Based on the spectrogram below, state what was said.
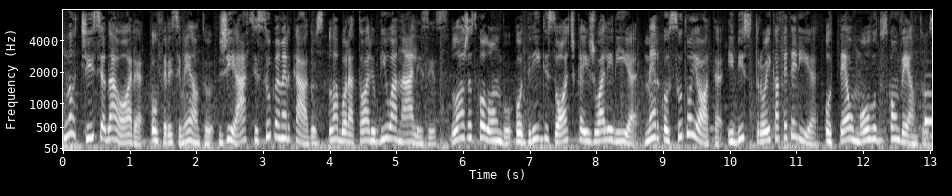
Notícia da hora. Oferecimento: Giasse Supermercados, Laboratório Bioanálises, Lojas Colombo, Rodrigues Ótica e Joalheria, Mercosul Toyota e Bistrô e Cafeteria, Hotel Morro dos Conventos.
